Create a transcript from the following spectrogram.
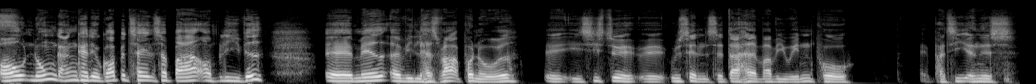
Og nogle gange kan det jo godt betale sig bare at blive ved øh, med at ville have svar på noget. Øh, I sidste øh, udsendelse, der havde, var vi jo inde på øh, partiernes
